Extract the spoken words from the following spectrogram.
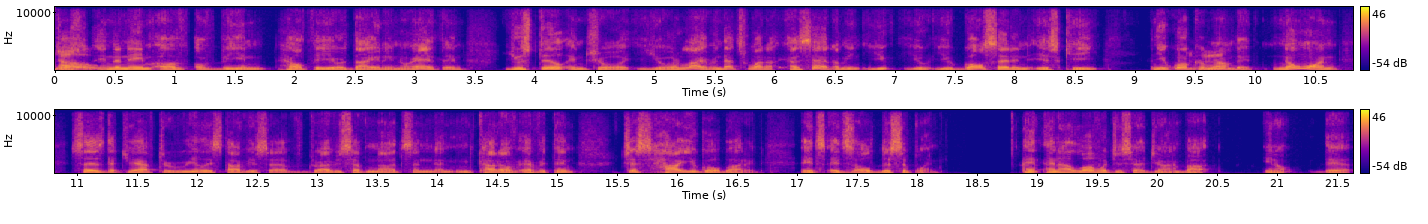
just No. in the name of of being healthy or dieting or anything. You still enjoy your life, and that's what I, I said. I mean, you you your goal setting is key, and you work Mhm. around it. No one says that you have to really starve yourself, drive yourself nuts, and, and and cut off everything. Just how you go about it. It's it's all discipline, and and I love what you said, John, about you know the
